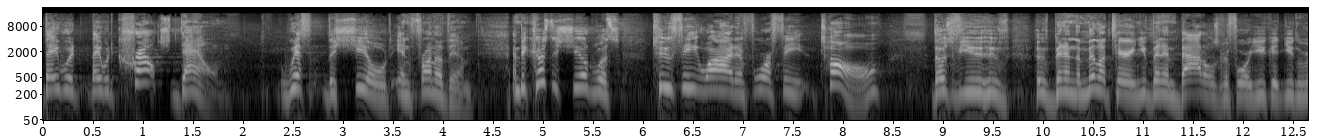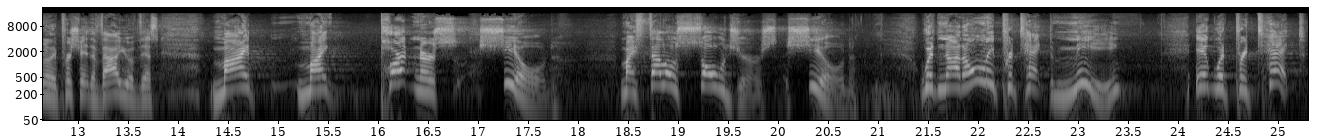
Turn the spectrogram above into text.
they would, they would crouch down with the shield in front of them. And because the shield was two feet wide and four feet tall, Those of you who've, who've been in the military and you've been in battles before, you, could, you can really appreciate the value of this. My, my partner's shield, my fellow soldier's shield, would not only protect me, it would protect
